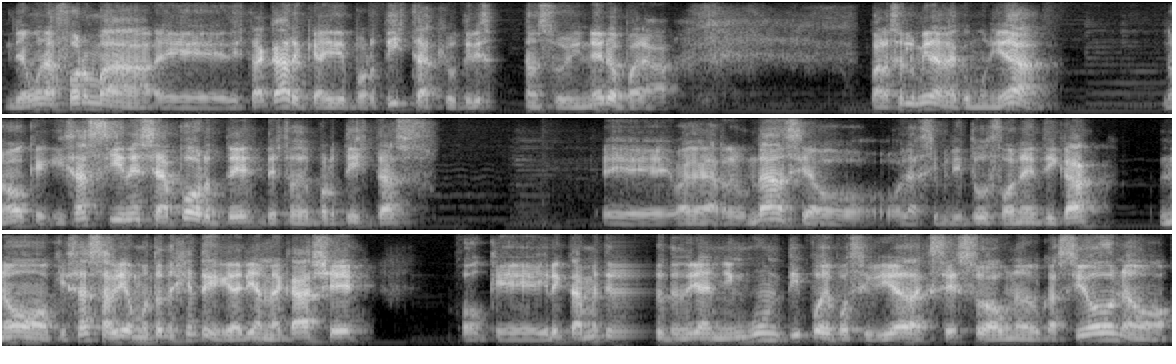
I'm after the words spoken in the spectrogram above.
de alguna forma eh, destacar que hay deportistas que utilizan su dinero para, para hacerlo bien a la comunidad. Que quizás sin ese aporte de estos deportistas, eh, valga la redundancia o, la similitud fonética, no, quizás habría un montón de gente que quedaría en la calle o que directamente no tendría ningún tipo de posibilidad de acceso a una educación o,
